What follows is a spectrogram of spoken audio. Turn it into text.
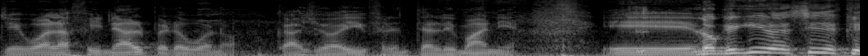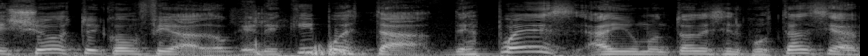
llegó a la final, pero bueno, cayó ahí frente a Alemania. Eh, Lo que quiero decir es que yo estoy confiado, que el equipo está. Después hay un montón de circunstancias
